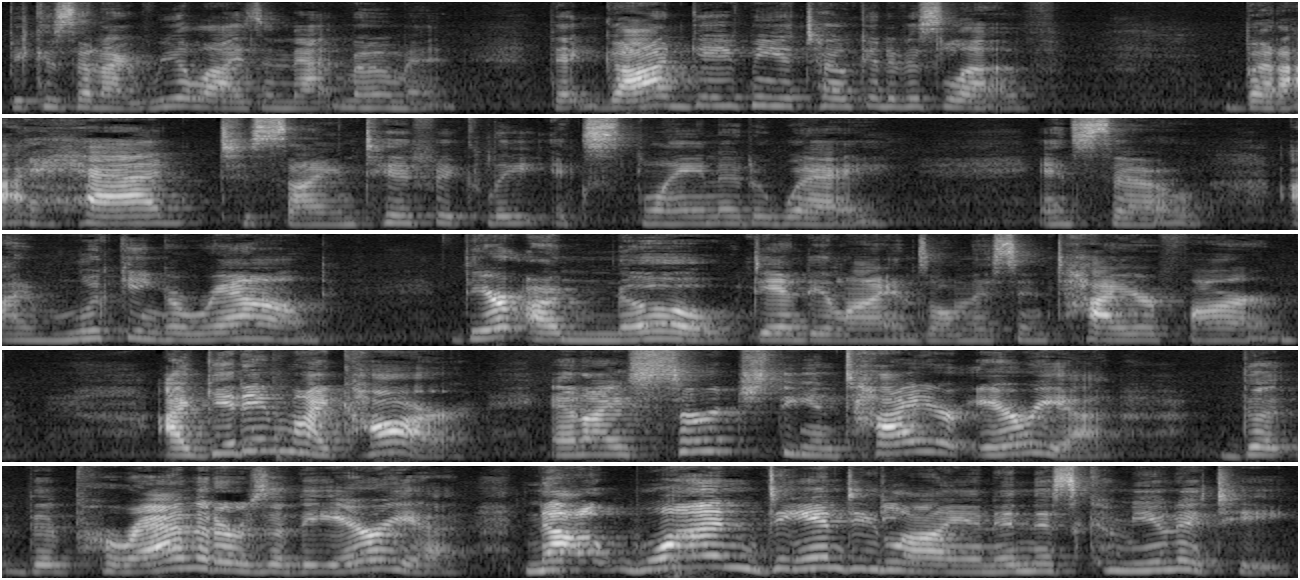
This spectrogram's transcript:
because then I realize in that moment that God gave me a token of his love, but I had to scientifically explain it away. And so I'm looking around. There are no dandelions on this entire farm. I get in my car and I search the entire area the, the parameters of the area. Not one dandelion in this community.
